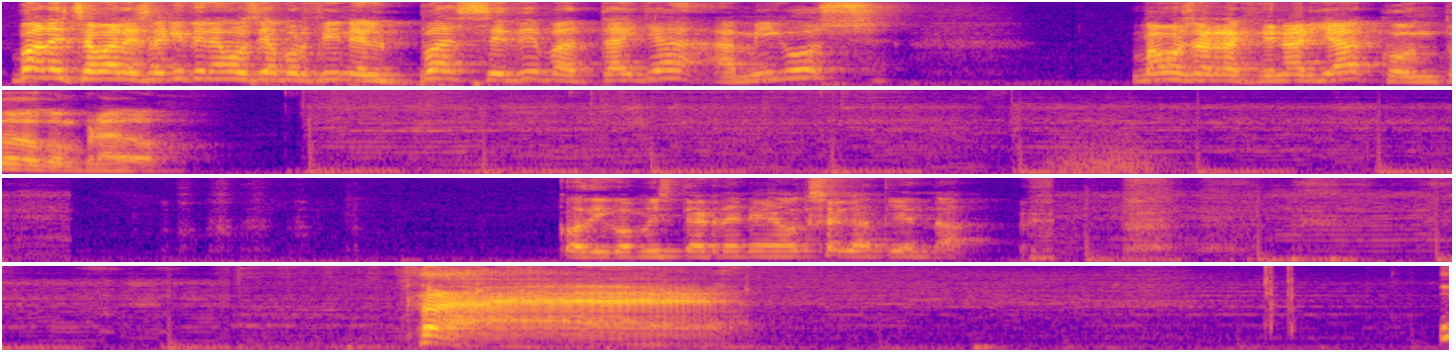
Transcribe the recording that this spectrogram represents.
Vale, chavales, aquí tenemos ya por fin el pase de batalla, amigos. Vamos a reaccionar ya con todo comprado. Código Mr. de Neox en la tienda. ¡Uh!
